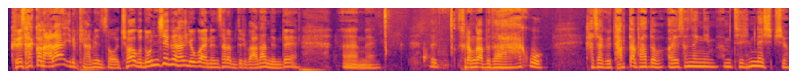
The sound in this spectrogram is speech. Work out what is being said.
그 사건 알아? 이렇게 하면서 저하고 논쟁을 하려고 하는 사람들이 많았는데, 아, 네. 그런가 보다 하고 가자고 답답하도 아유 선생님 아무튼 힘내십시오.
